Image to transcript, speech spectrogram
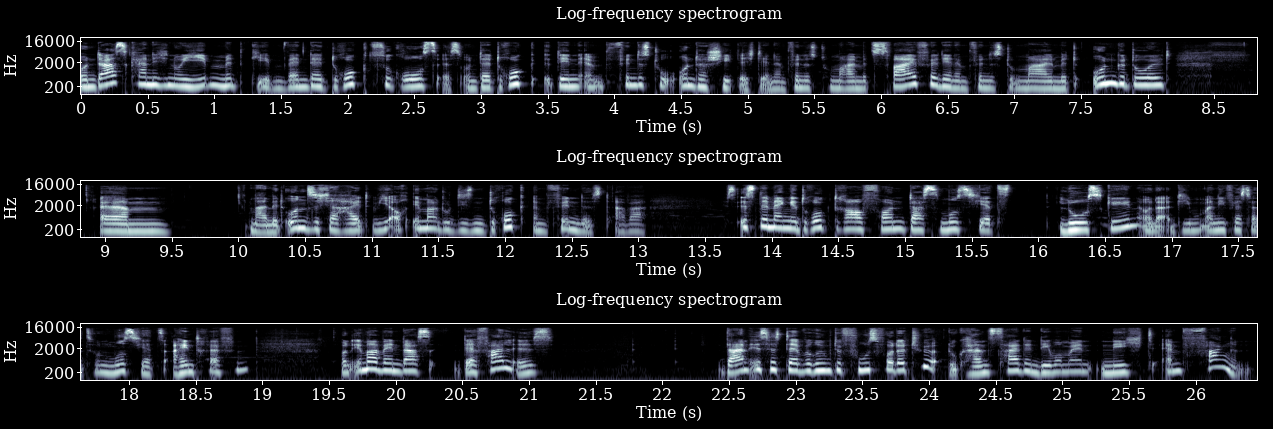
Und das kann ich nur jedem mitgeben, wenn der Druck zu groß ist. Und der Druck, den empfindest du unterschiedlich. Den empfindest du mal mit Zweifel, den empfindest du mal mit Ungeduld, ähm, mal mit Unsicherheit, wie auch immer du diesen Druck empfindest. Aber es ist eine Menge Druck drauf von, das muss jetzt losgehen oder die Manifestation muss jetzt eintreffen. Und immer wenn das der Fall ist, dann ist es der berühmte Fuß vor der Tür. Du kannst halt in dem Moment nicht empfangen.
